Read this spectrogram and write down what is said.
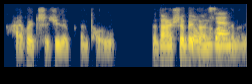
还会持续的部分投入。那当然设备端的话，可能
